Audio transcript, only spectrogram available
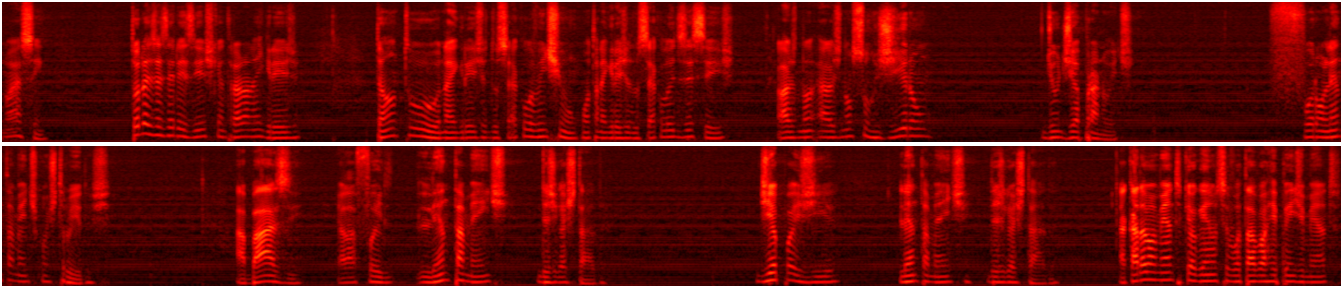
Não é assim. Todas as heresias que entraram na igreja, tanto na igreja do século XXI quanto na igreja do século XVI, elas não, elas não surgiram de um dia para a noite. Foram lentamente construídas. A base ela foi lentamente desgastada. Dia após dia, lentamente desgastada. A cada momento que alguém não se votava arrependimento,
